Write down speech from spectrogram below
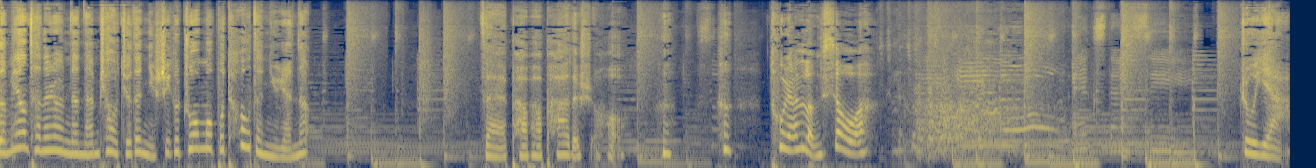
怎么样才能让你的男票觉得你是一个捉摸不透的女人呢？在啪啪啪的时候，哼哼，突然冷笑啊！注意啊，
